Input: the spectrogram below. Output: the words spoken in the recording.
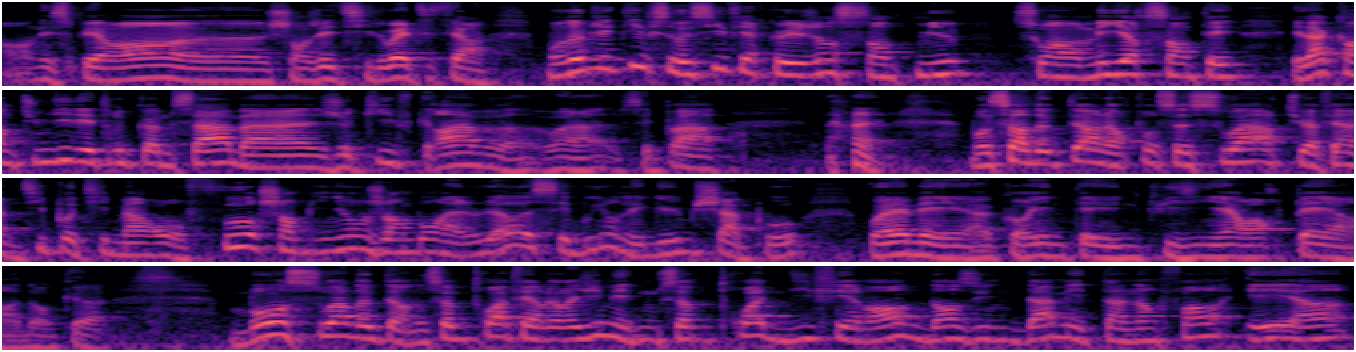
en espérant euh, changer de silhouette, etc. Mon objectif, c'est aussi faire que les gens se sentent mieux, soient en meilleure santé. Et là, quand tu me dis des trucs comme ça, ben, je kiffe grave. Voilà, c'est pas. Bonsoir docteur, alors pour ce soir, tu as fait un petit potimarron au four, champignons, jambon à l'eau, c'est bouillon de légumes, chapeau. Ouais, mais Corinne, t'es une cuisinière hors pair, donc Bonsoir docteur, nous sommes trois à faire le régime et nous sommes trois différents. Dans une dame est un enfant et un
